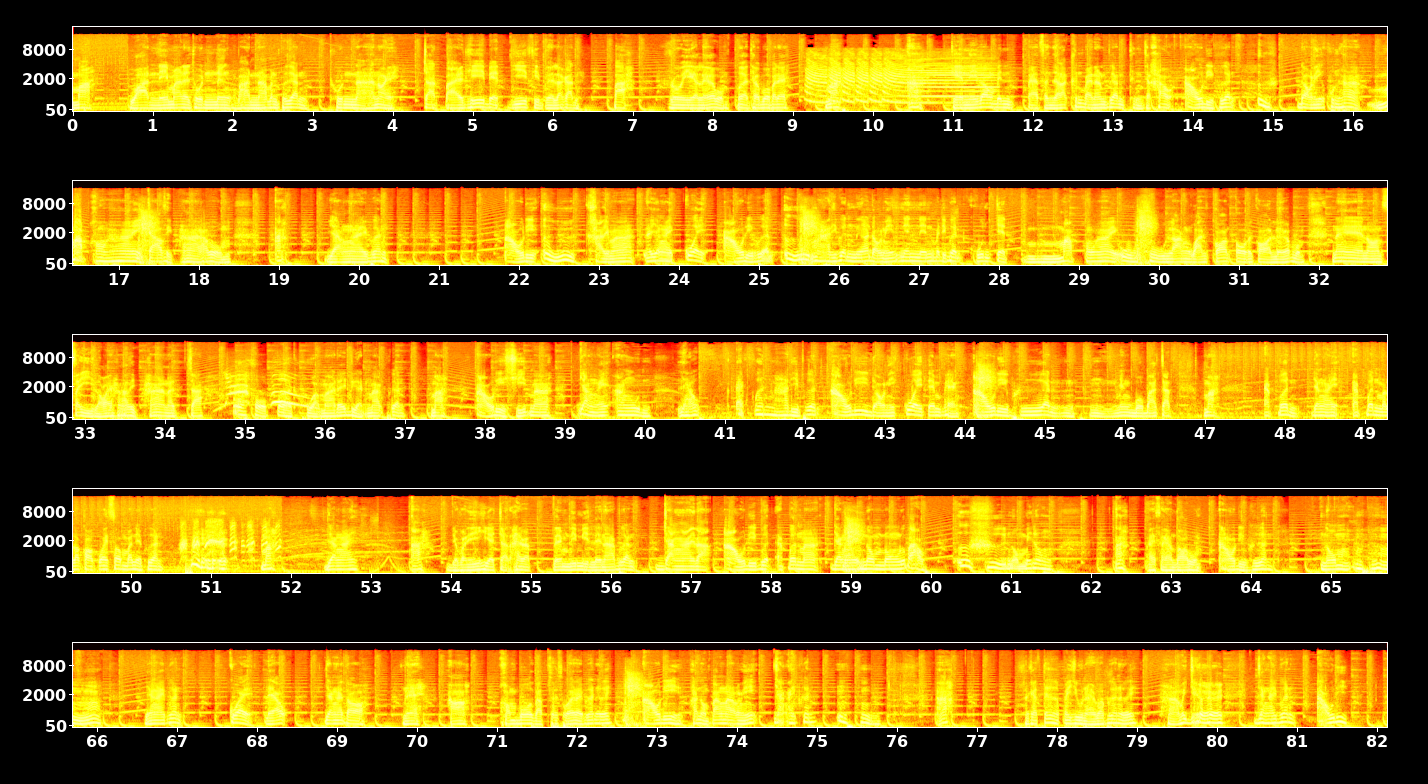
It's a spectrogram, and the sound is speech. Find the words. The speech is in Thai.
มาวันนี้มาในทุน 1,000นะเพื่อนๆทุนหนาหน่อย จัดไปที่เบ็ด20 เลยแล้วกันปะ รวยกันเลยครับผม เปิดเทอร์โบไปเลย มาอะเกมนี้ต้องเป็น 8 สัญลักษณ์ขึ้นไปนั้นเพื่อนถึงจะเข้าเอาดิเพื่อนออดอกนี้คุณ 5 มับเข้าให้ 95 ครับผมอะยังไงเพื่อนเอาดิเออไข่มา แล้วยังไงกล้วยเอาดิเพื่อนเออมาดิเพื่อนเนื้อดอกนี้เน้นๆไปดิเพื่อนคูณ7มับเข้าให้อู้หูรางวัลก้อนโตไปก่อนเลยครับผม แน่นอน 455 นะจ๊ะ โอ้โห เปิดหัวมาได้เดือดมากเพื่อน มา เอาดิชีสมายังไงองุ่น แล้วแอปเปิลมาดิเพื่อน เอาดิดอกนี้กล้วยเต็มแผง เอาดิเพื่อนอื้อหือแม่งโบบาจัด มาแอปเปิลยังไงแอปเปิลมะละกอกล้วยส้มมาเนี่ยเพื่อน มา ยังไง อะ เดี๋ยววันนี้เฮียจัดให้แบบเต็มลิมิตเลยนะเพื่อน ยังไงล่ะ เอาดิเพื่อนแอปเปิลมา ยังไงนมลงหรือเปล่า เออคือนมไม่ลง อะ ไปใส่กันต่อผม เอาดิเพื่อน นมยังไงเพื่อน กล้วยแล้ว ยังไงต่อเนี่ยอะคอมโบแบบสวยๆเลยเพื่อนเอ้ยเอาดิขนมปังมาตรงนี้ยังไงเพื่อนอะ scatter ไปอยู่ไหนวะเพื่อนเอ้ยหาไม่เจอ ยังไงเพื่อน เอาดิ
